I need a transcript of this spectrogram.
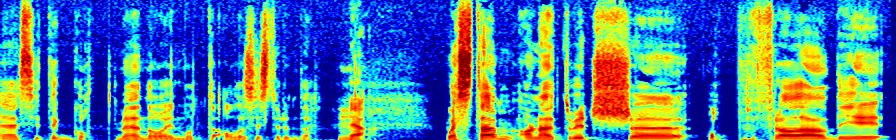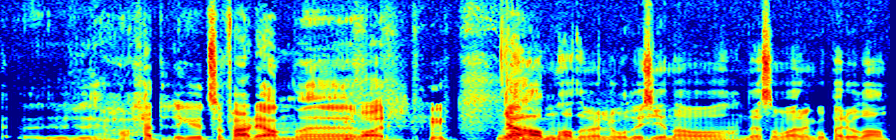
jeg sittet godt med nå inn mot aller siste runde. Mm. Ja. Westham, Arnautovic eh, opp fra de eh, Herregud, så ferdig han eh, var. Ja, han hadde vel hodet i Kina og det som var en god periode, han.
